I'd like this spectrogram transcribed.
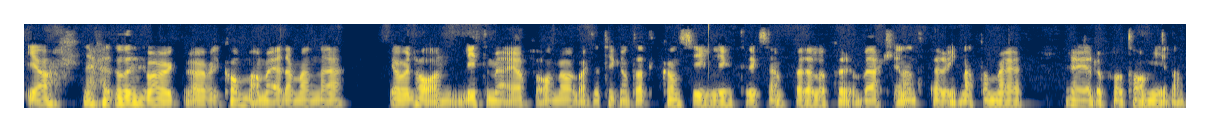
ja, jag vet inte vad jag, vill komma med det, men eh, jag vill ha en lite mer erfaren målvakt. Jag tycker inte att Consilli till exempel, eller per, verkligen inte Perin, att de är redo för att ta Milan.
